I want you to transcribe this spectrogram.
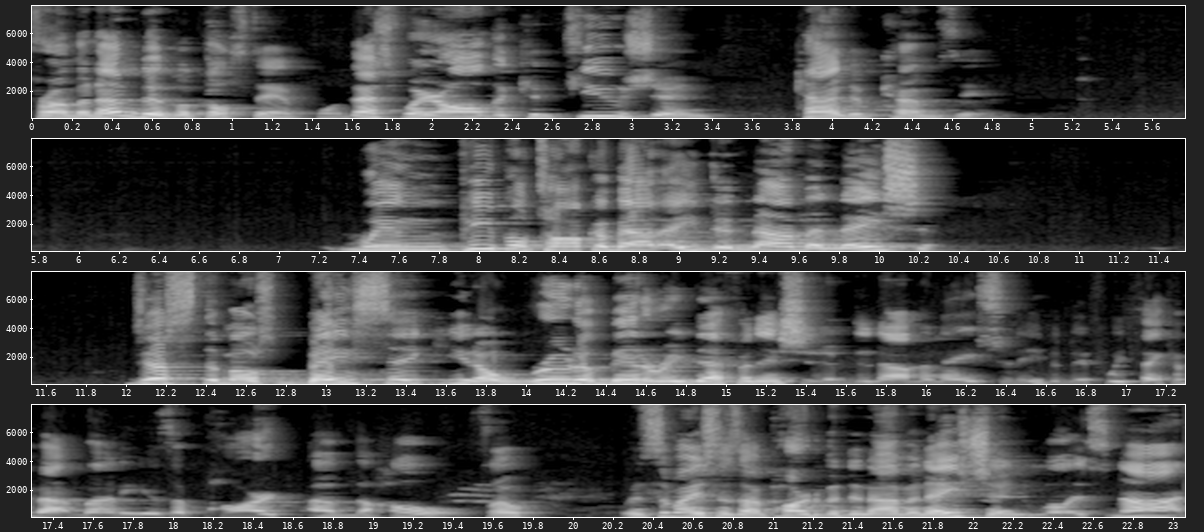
from an unbiblical standpoint. That's where all the confusion kind of comes in. When people talk about a denomination, just the most basic, you know, rudimentary definition of denomination, even if we think about money, is a part of the whole. So when somebody says, I'm part of a denomination, well, it's not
